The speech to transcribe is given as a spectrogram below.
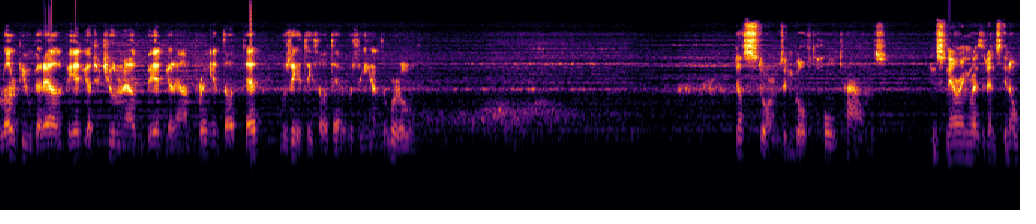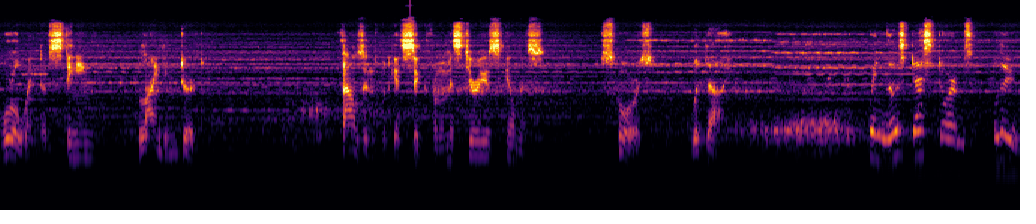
A lot of people got out of bed, got their children out of the bed, got down praying, thought that was it. They thought that was the end of the world. Dust storms engulfed whole towns ensnaring residents in a whirlwind of stinging, blinding dirt. Thousands would get sick from a mysterious illness. Scores would die. When those dust storms blew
